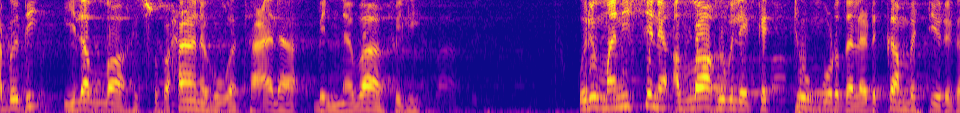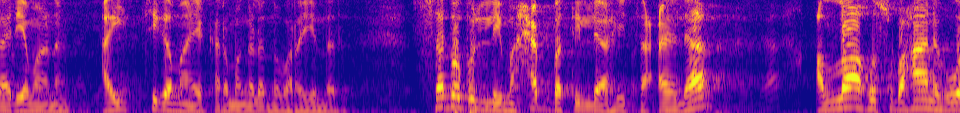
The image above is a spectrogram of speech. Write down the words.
അബദി ഇലല്ലാഹി സുബ്ഹാനഹു വതആല ബിൻ നവാഫിലി. ഒരു മനുഷ്യന് അള്ളാഹുവിലേക്ക് ഏറ്റവും കൂടുതൽ അടുക്കാൻ പറ്റിയ ഒരു കാര്യമാണ് ഐച്ഛികമായ കർമ്മങ്ങൾ എന്ന് പറയുന്നത് സബബുല്ലി മഹബത്തില്ലാഹി തആല. അള്ളാഹു സുബാനഹുവ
